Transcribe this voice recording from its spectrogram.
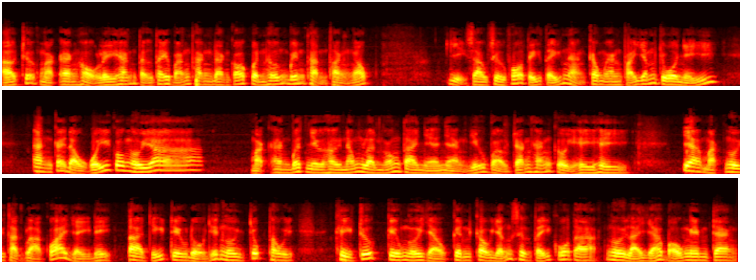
ở trước mặt An Hồ Ly hắn tự thấy bản thân đang có khuynh hướng biến thành thằng ngốc. Vì sao sư phó tỷ tỷ nàng không ăn phải giấm chua nhỉ? Ăn cái đầu quỷ của người á! Mặt An Bích Như hơi nóng lên ngón tay nhẹ nhàng giữ vào trắng hắn cười hi hi. Da mặt ngươi thật là quá vậy đi, ta chỉ trêu đùa với ngươi chút thôi. Khi trước kêu ngươi vào kinh câu dẫn sư tỷ của ta, ngươi lại giả bộ nghiêm trang,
